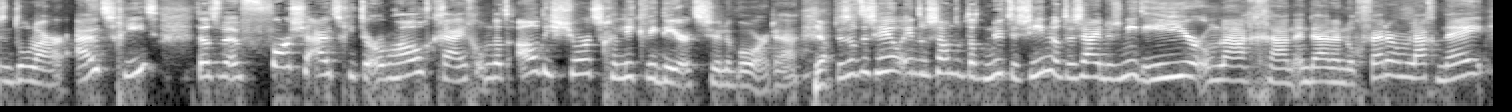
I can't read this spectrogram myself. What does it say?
39.000 dollar uitschiet, dat we een forse uitschieter omhoog krijgen, omdat al die shorts geliquideerd zullen worden. Ja. Dus dat is heel interessant om dat nu te zien, want we zijn dus niet hier omlaag gegaan en daarna nog verder omlaag. Nee, we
